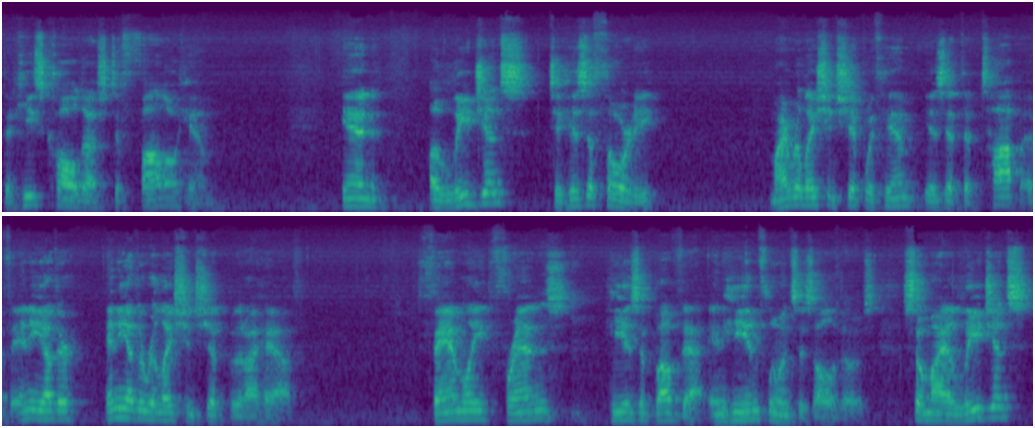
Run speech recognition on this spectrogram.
that He's called us to follow Him in allegiance to His authority. My relationship with Him is at the top of any other, any other relationship that I have. Family, friends, He is above that, and He influences all of those. So, my allegiance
